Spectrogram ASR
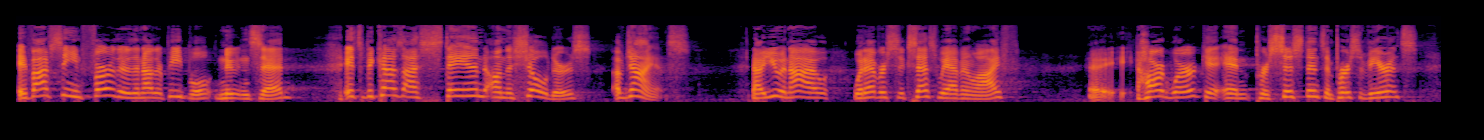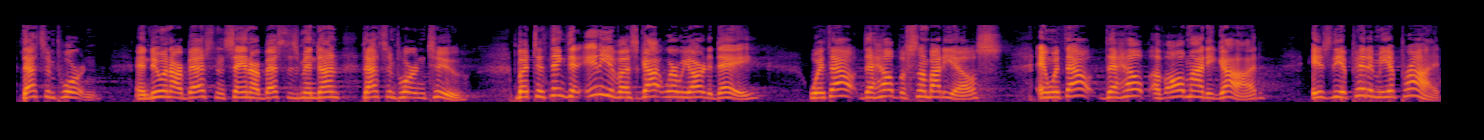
If I've seen further than other people, Newton said, it's because I stand on the shoulders of giants. Now, you and I, whatever success we have in life, eh, hard work and persistence and perseverance, that's important. And doing our best and saying our best has been done, that's important too. But to think that any of us got where we are today without the help of somebody else and without the help of Almighty God is the epitome of pride.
